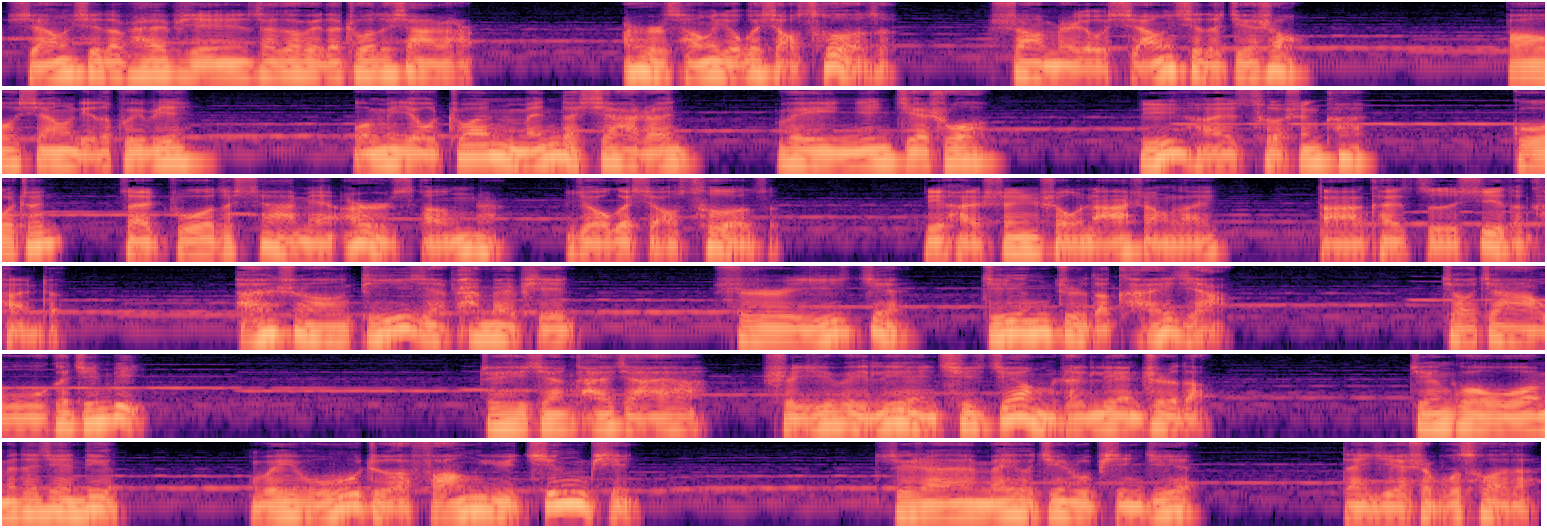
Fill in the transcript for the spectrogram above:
详细的拍品在各位的桌子下面，二层有个小册子，上面有详细的介绍。包厢里的贵宾，我们有专门的下人为您解说。李海侧身看，果真在桌子下面二层那儿有个小册子。李海伸手拿上来，打开仔细的看着。台上第一件拍卖品，是一件精致的铠甲。叫价五个金币。这件铠甲呀，是一位炼器匠人炼制的，经过我们的鉴定，为武者防御精品。虽然没有进入品阶，但也是不错的。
